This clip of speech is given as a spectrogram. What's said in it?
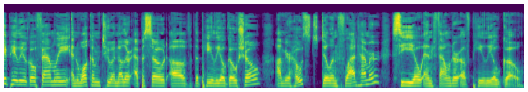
Hey, Paleo Go family, and welcome to another episode of the Paleo Go Show. I'm your host, Dylan Fladhammer, CEO and founder of Paleo Go.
